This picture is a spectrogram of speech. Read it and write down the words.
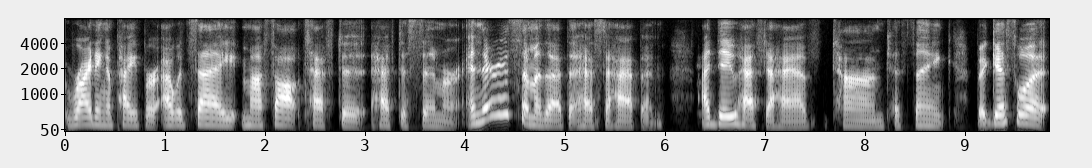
writing a paper, I would say my thoughts have to have to simmer. And there is some of that that has to happen. I do have to have time to think. But guess what?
